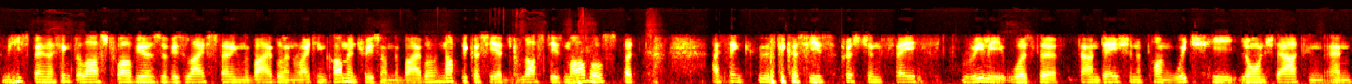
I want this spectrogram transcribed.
I mean, he spent, I think, the last 12 years of his life studying the Bible and writing commentaries on the Bible, not because he had lost his marbles, but I think because his Christian faith really was the foundation upon which he launched out and, and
